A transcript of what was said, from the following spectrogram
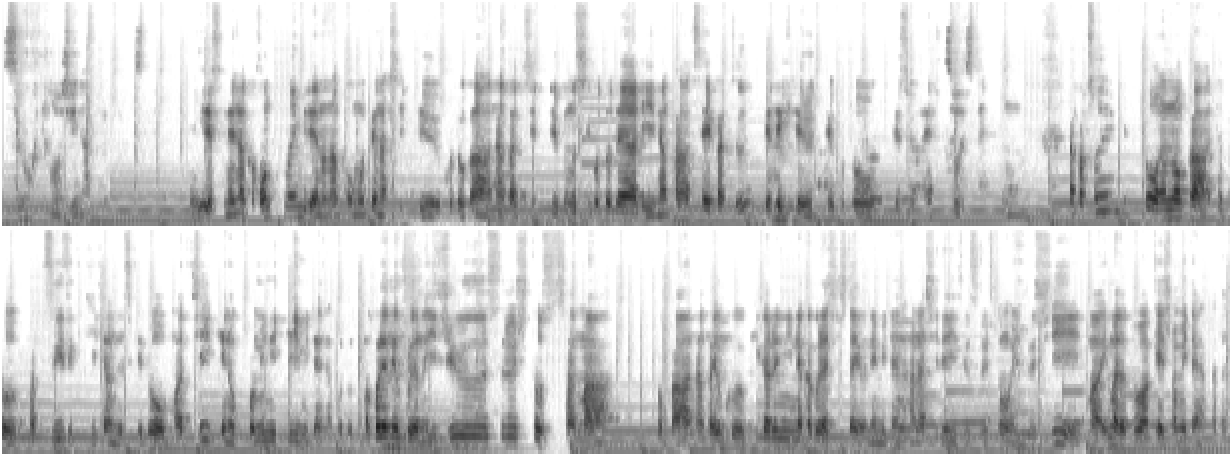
すごく楽しいなって思いますね。いいですね。なんか本当の意味でのなんかおもてなしっていうことが、なんか自自分の仕事であり、なんか生活でできてるっていうことですよね。そうですね。うんなんかそういう意味と、あのなんかちょっとまあ次々聞いたんですけど、まあ、地域のコミュニティみたいなこと、まあ、これでよくあの移住する人さ、まあ、とか、なんかよく気軽に田舎暮らししたいよねみたいな話で移住する人もいるし、まあ、今だとワーケーションみたいな形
